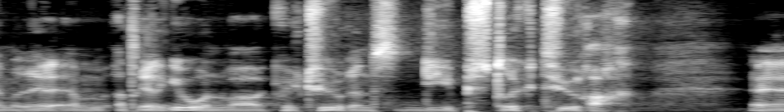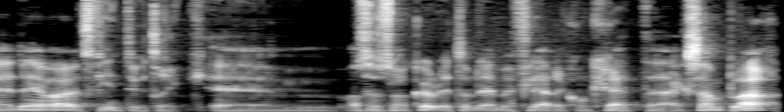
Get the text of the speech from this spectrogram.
at religion var kulturens dypstrukturer. Eh, det var jo et fint uttrykk. Og så snakker du litt om det med flere konkrete eksempler.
